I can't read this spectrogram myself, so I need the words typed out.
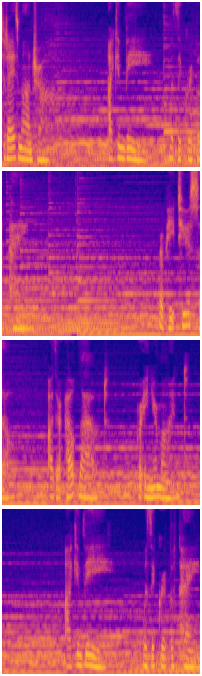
Today's mantra I can be with the grip of pain. Repeat to yourself, either out loud or in your mind I can be with the grip of pain.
